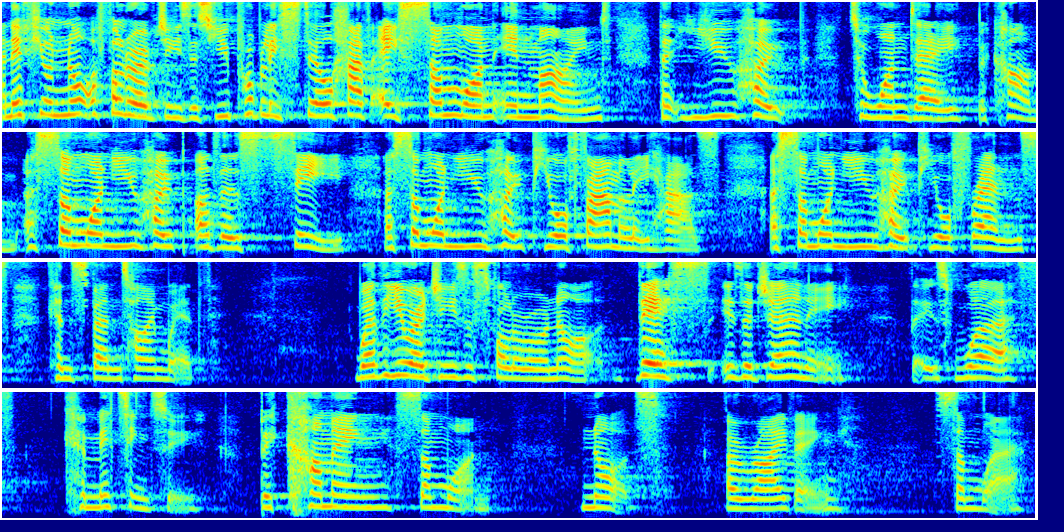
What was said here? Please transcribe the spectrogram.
And if you're not a follower of Jesus, you probably still have a someone in mind that you hope to one day become, a someone you hope others see, a someone you hope your family has, a someone you hope your friends can spend time with. Whether you are a Jesus follower or not, this is a journey that is worth committing to, becoming someone, not arriving somewhere.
